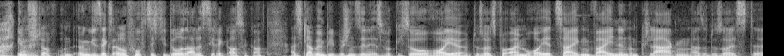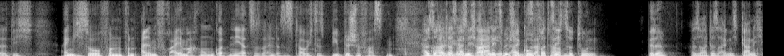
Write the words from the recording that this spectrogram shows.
Ach, geil. Impfstoff und irgendwie 6,50 Euro die Dose, alles direkt ausverkauft. Also ich glaube, im biblischen Sinne ist wirklich so Reue. Du sollst vor allem Reue zeigen, weinen und klagen. Also du sollst äh, dich eigentlich so von, von allem frei machen, um Gott näher zu sein. Das ist, glaube ich, das biblische Fasten. Also Aber hat das eigentlich gar nichts mit Alkoholverzicht haben- zu tun. Bitte? Also hat das eigentlich gar, nicht,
